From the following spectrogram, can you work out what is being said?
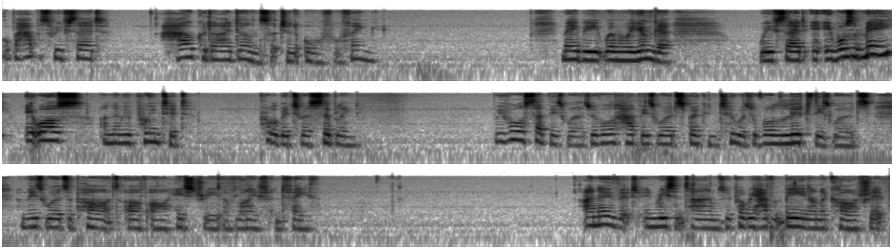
Or perhaps we've said, how could I have done such an awful thing? Maybe when we were younger, we've said, it, it wasn't me, it was, and then we pointed probably to a sibling. We've all said these words, we've all had these words spoken to us, we've all lived these words, and these words are part of our history of life and faith. I know that in recent times we probably haven't been on a car trip,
